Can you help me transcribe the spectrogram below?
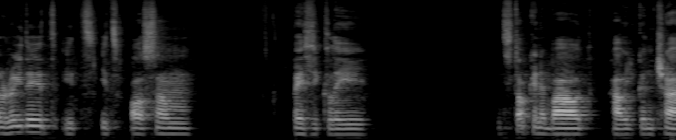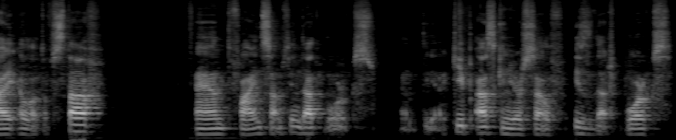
read it. It's it's awesome. Basically, it's talking about how you can try a lot of stuff and find something that works. And yeah, keep asking yourself, is that works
